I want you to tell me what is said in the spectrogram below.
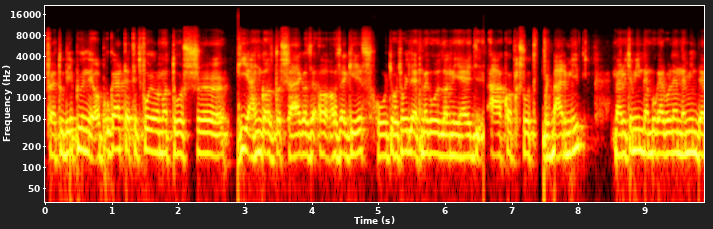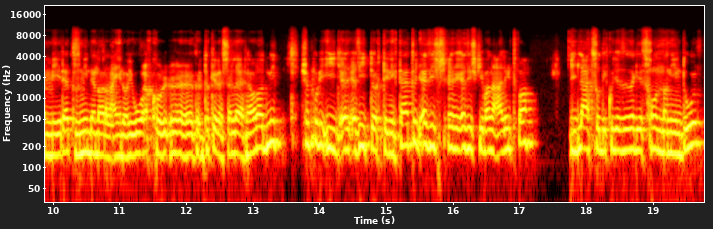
fel tud épülni a bogár, tehát egy folyamatos hiánygazdaság az, az egész, hogy, hogy hogy lehet megoldani egy állkapcsot, vagy bármit, mert hogyha minden bogárból lenne minden méret, az minden arányra jó, akkor tökéletesen lehetne aladni, és akkor így, ez így történik. Tehát, hogy ez is, ez is ki van állítva, így látszódik, hogy ez az egész honnan indul,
